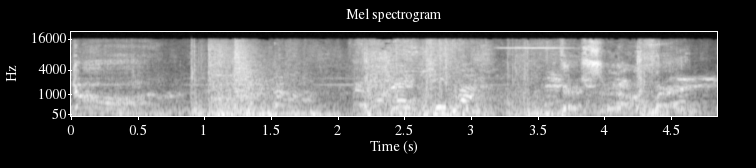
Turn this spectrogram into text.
Try to keep up. There's nothing.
